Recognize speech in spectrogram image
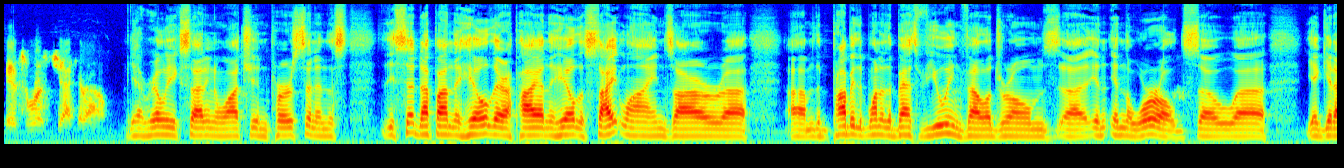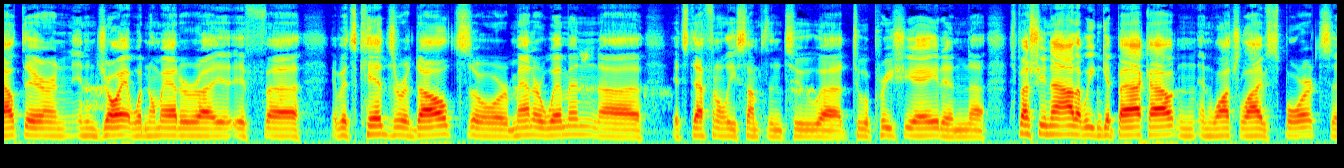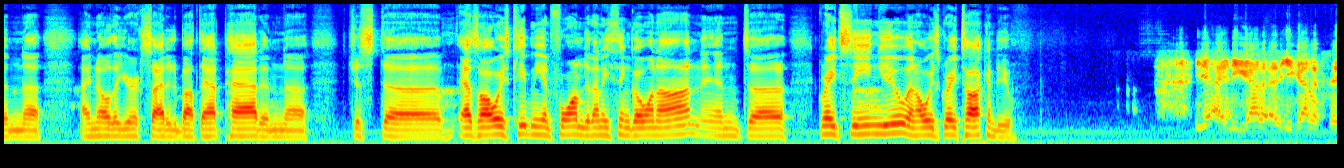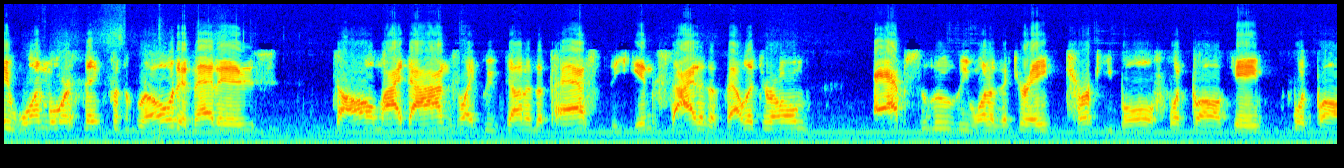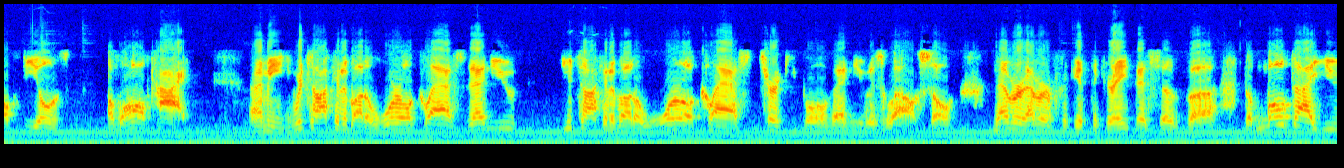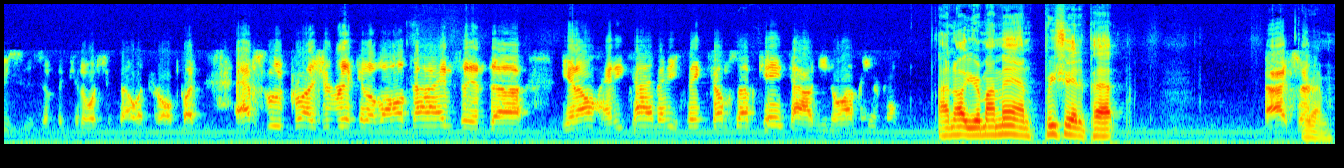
it's worth checking out. Yeah, really exciting to watch in person. And the, the sitting up on the hill there, up high on the hill, the sight lines are uh, um, the, probably the, one of the best viewing velodromes uh, in, in the world. So, uh, yeah, get out there and, and enjoy it. No matter uh, if uh, if it's kids or adults or men or women, uh, it's definitely something to to appreciate. And especially now that we can get back out and, and watch live sports. And I know that you're excited about that, Pat. And just uh, as always, keep me informed of anything going on. And uh, great seeing you, and always great talking to you. Yeah, and you gotta you gotta say one more thing for the road, and that is to all my dons, like we've done in the past, the inside of the velodrome, absolutely one of the great Turkey Bowl football game football fields of all time. I mean, we're talking about a world class venue you're talking about a world class Turkey Bowl venue as well. So never ever forget the greatness of uh, the multi uses of the Kenosha Velodrome. But absolute pleasure, Rick, of all times. And, uh, you know, anytime anything comes up K Town, you know I'm here. I know you're my man. Appreciate it, Pat. All right, sir.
